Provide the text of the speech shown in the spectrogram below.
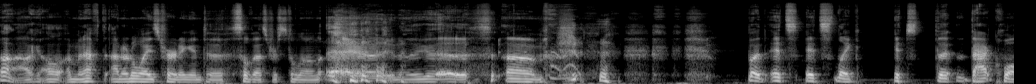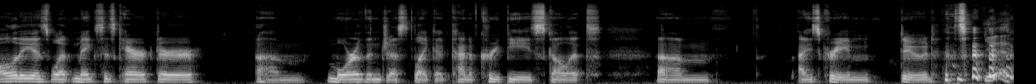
ah, I'll, I'm gonna have to. I don't know why he's turning into Sylvester Stallone. Like, you know, yeah. um, but it's it's like it's the that quality is what makes his character um, more than just like a kind of creepy skullet um, ice cream dude. yeah.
